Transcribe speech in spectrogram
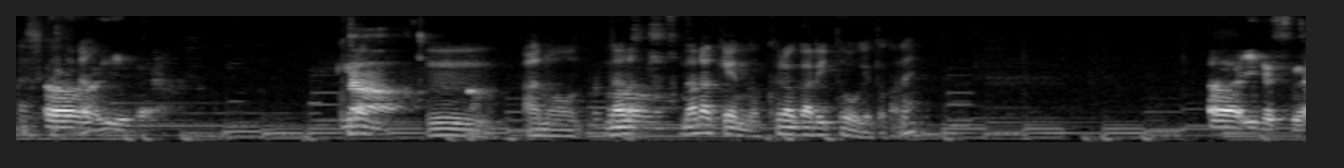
確かにな。ああ、いいね。なあ。うん。あの奈良奈良県の暗がり峠とかね。ああ、いいですね。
